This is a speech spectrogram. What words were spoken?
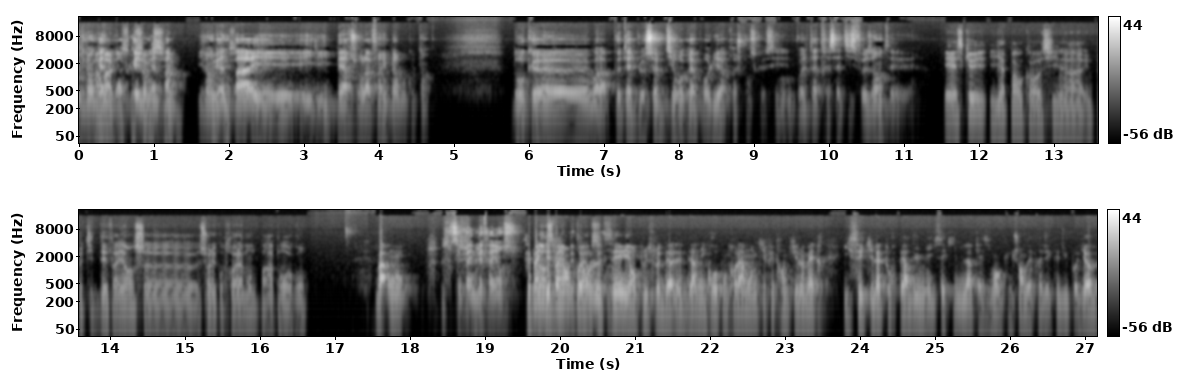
il en gagne, en tout cas, il en gagne pas. Il en gagne pas et, il, perd sur la fin, il perd beaucoup de temps. Donc euh, voilà, peut-être le seul petit regret pour lui. Après, je pense que c'est une Vuelta très satisfaisante. Et, et est-ce qu'il n'y a pas encore aussi une, petite défaillance euh, sur les contrôles à la montre par rapport au gros? Bah on. C'est pas une défaillance. C'est pas, une défaillance, ouais, on le sait. Et en plus, le, dernier gros contre la montre qui fait 30 km, il sait qu'il a tout perdu, mais il sait qu'il a quasiment aucune chance d'être éjecté du podium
